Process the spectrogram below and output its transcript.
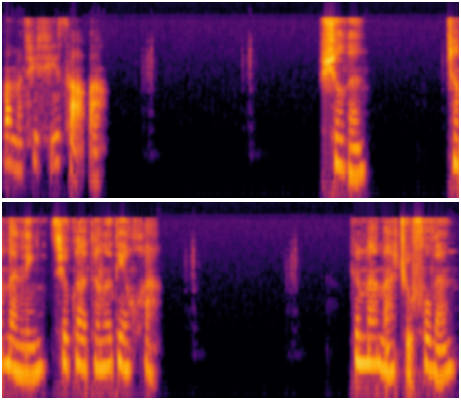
妈妈去洗澡了。说完，张曼玲就挂断了电话。跟妈妈嘱咐完，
